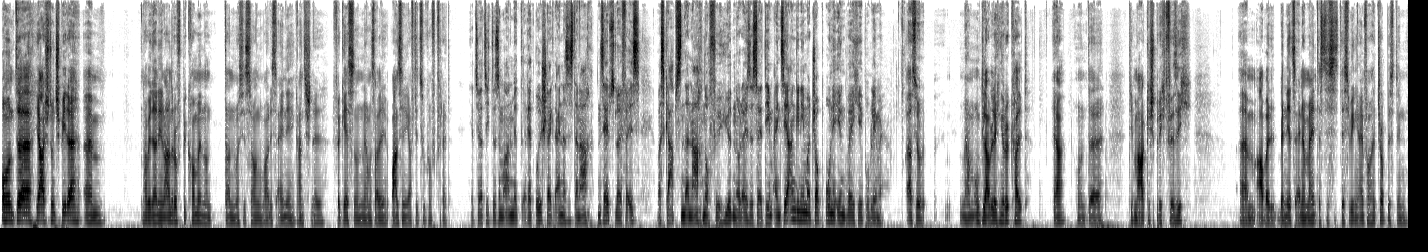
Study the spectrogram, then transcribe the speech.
Und äh, ja, eine Stunde später ähm, habe ich dann den Anruf bekommen und dann muss ich sagen, war das eine ganz schnell vergessen und wir haben uns alle wahnsinnig auf die Zukunft gefreut. Jetzt hört sich das immer an mit Red Bull steigt ein, dass es danach ein Selbstläufer ist. Was gab es denn danach noch für Hürden oder ist es seitdem ein sehr angenehmer Job ohne irgendwelche Probleme? Also wir haben unglaublichen Rückhalt, ja, und äh, die Marke spricht für sich. Ähm, aber wenn jetzt einer meint, dass das deswegen einfach ein Job ist, den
